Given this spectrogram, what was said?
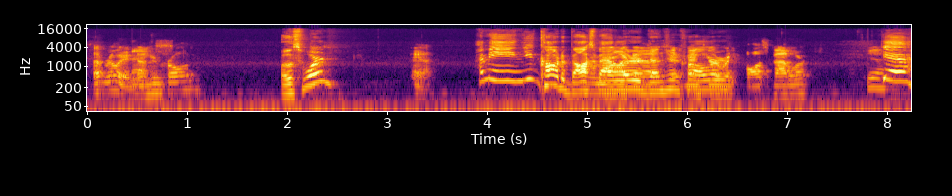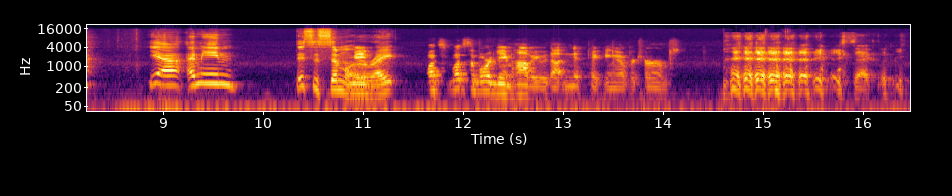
that really a dungeon Nice. crawler? Oathsworn? Yeah. I mean, you can call it a boss Kinda battler, like a dungeon crawler. with boss battler. Yeah, yeah. I mean, this is similar, I mean- right? What's what's the board game hobby without nitpicking over terms? exactly.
